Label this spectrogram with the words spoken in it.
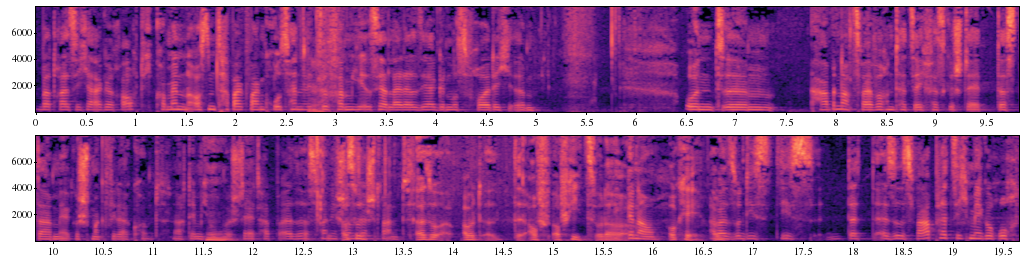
über 30 Jahre geraucht. Ich komme aus dem Tabakwaren Großhandel. Diese Familie ist ja leider sehr genussfreudig. Ähm, und ähm, habe nach zwei Wochen tatsächlich festgestellt, dass da mehr Geschmack wiederkommt, nachdem ich umgestellt habe. Also das fand ich schon also, sehr spannend. also aber, äh, auf, auf Heats oder? Genau. Okay. Aber so dies, dies, das, also es war plötzlich mehr Geruch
